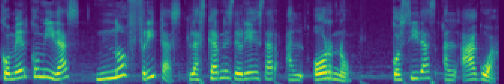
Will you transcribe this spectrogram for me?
Comer comidas no fritas, las carnes deberían estar al horno, cocidas al agua.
